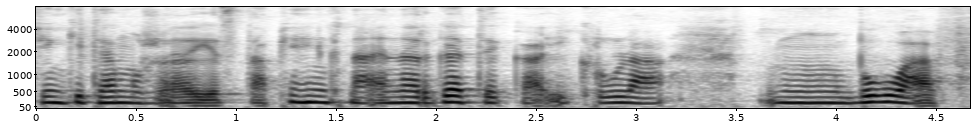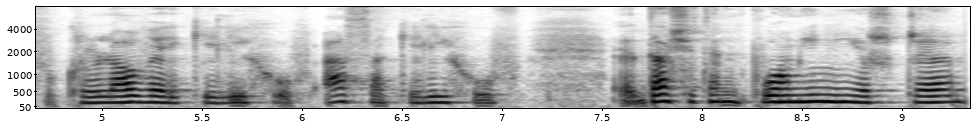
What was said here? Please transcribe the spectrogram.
dzięki temu, że jest ta piękna energetyka i króla mm, buław, królowej kielichów, asa kielichów, e, da się ten płomień jeszcze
